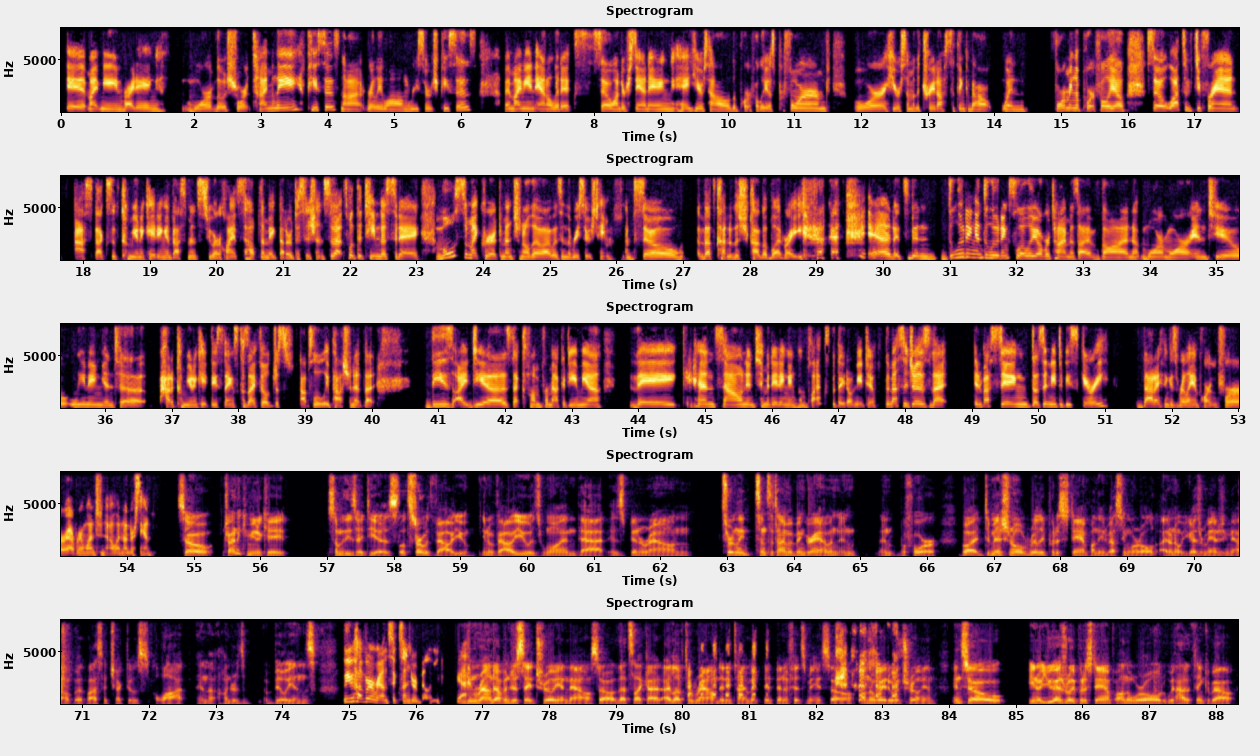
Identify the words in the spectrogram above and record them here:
It might mean writing more of those short, timely pieces, not really long research pieces. It might mean analytics. So, understanding, hey, here's how the portfolio is performed, or here's some of the trade offs to think about when forming a portfolio. So, lots of different aspects of communicating investments to our clients to help them make better decisions. So that's what the team does today. Most of my career at Dimensional, though, I was in the research team. And so that's kind of the Chicago blood, right? and it's been diluting and diluting slowly over time as I've gone more and more into leaning into how to communicate these things because I feel just absolutely passionate that these ideas that come from academia they can sound intimidating and complex, but they don't need to. The message is that investing doesn't need to be scary. That I think is really important for everyone to know and understand. So, trying to communicate some of these ideas, let's start with value. You know, value is one that has been around certainly since the time of Ben Graham and, and, and before. But Dimensional really put a stamp on the investing world. I don't know what you guys are managing now, but last I checked, it was a lot in the hundreds of billions. We hover around 600 billion. Yeah. You can round up and just say trillion now. So that's like, I, I love to round anytime it, it benefits me. So on the way to a trillion. And so, you know, you guys really put a stamp on the world with how to think about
